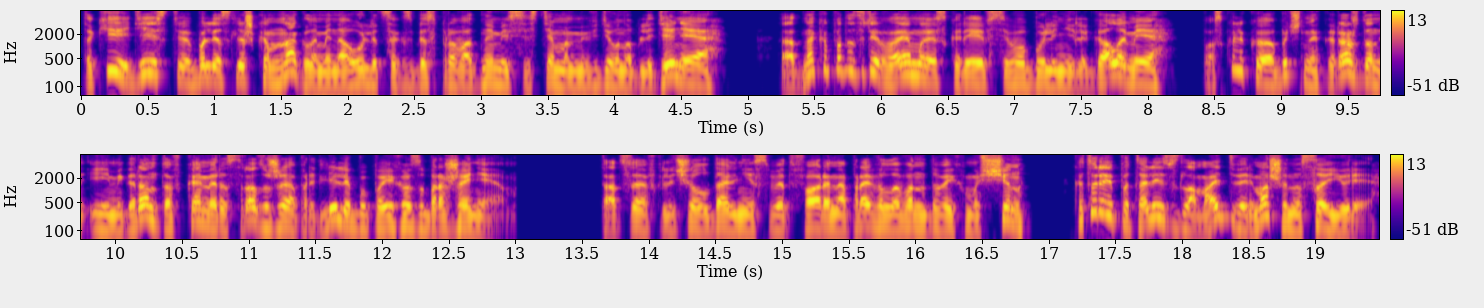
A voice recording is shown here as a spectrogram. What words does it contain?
Такие действия были слишком наглыми на улицах с беспроводными системами видеонаблюдения, однако подозреваемые, скорее всего, были нелегалами, поскольку обычных граждан и иммигрантов камеры сразу же определили бы по их изображениям. Тация включил дальний свет фары и направил его на двоих мужчин, которые пытались взломать дверь машины Саюри.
